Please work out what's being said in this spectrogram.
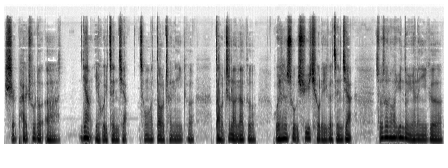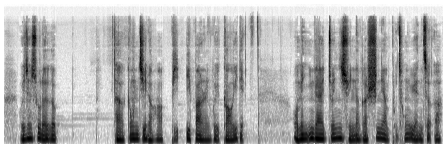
使排出的呃量也会增加，从而造成了一个导致了那个。维生素需求的一个增加，所以说的话，运动员的一个维生素的一个呃供给的话，比一般人会高一点。我们应该遵循那个适量补充原则啊。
